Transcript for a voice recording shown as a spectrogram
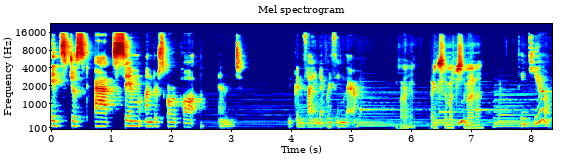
it's just at sim underscore pop, and you can find everything there. All right. Thanks so much, Simona. Thank you.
